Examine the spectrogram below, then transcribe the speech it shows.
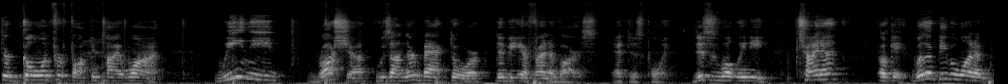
They're going for fucking Taiwan. We need Russia, who's on their back door, to be a friend of ours at this point. This is what we need. China, okay, whether people want to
